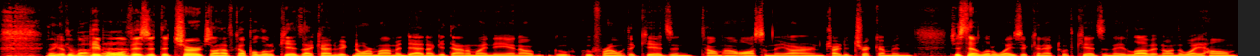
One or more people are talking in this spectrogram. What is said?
Think about people will visit the church. I'll have a couple little kids. I kind of ignore mom and dad. And I get down on my knee and I'll goof, goof around with the kids and tell them how awesome they are and try to trick them and just have little ways to connect with kids and they love it. And on the way home,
